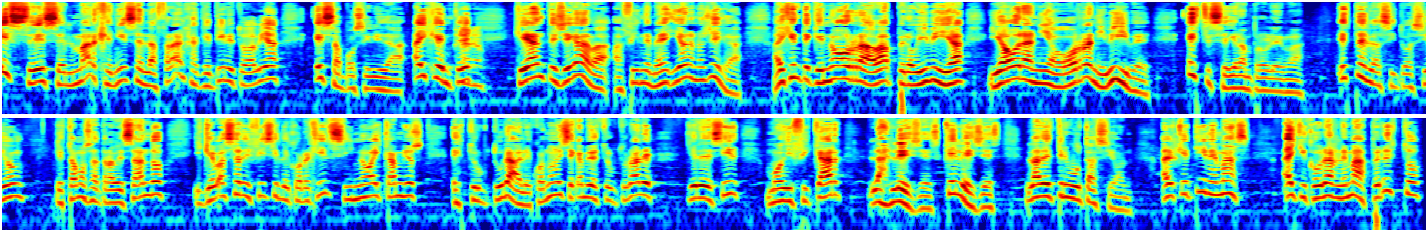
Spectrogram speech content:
Ese es el margen y esa es la franja que tiene todavía esa posibilidad. Hay gente Claro. que antes llegaba a fin de mes y ahora no llega. Hay gente que no ahorraba, pero vivía y ahora ni ahorra ni vive. Este es el gran problema. Esta es la situación que estamos atravesando y que va a ser difícil de corregir si no hay cambios estructurales. Cuando uno dice cambios estructurales, quiere decir modificar las leyes. ¿Qué leyes? La de tributación. Al que tiene más, hay que cobrarle más. Pero esto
